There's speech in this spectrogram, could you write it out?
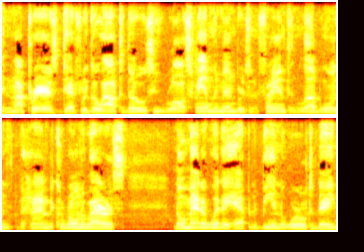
and my prayers definitely go out to those who lost family members and friends and loved ones behind the coronavirus, no matter where they happen to be in the world today.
